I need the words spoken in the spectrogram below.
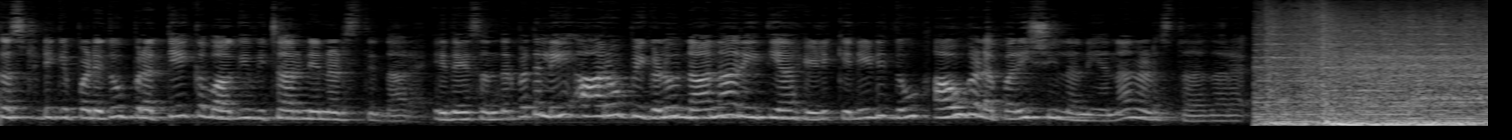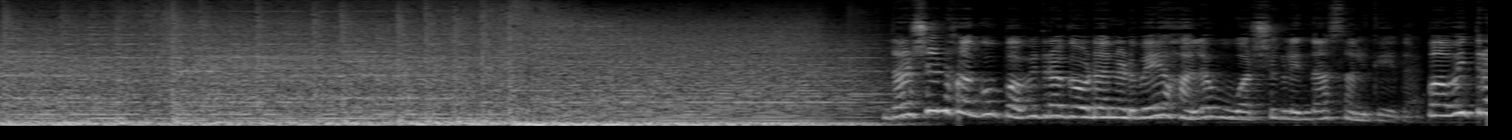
ಕಸ್ಟಡಿಗೆ ಪಡೆದು ಪ್ರತ್ಯೇಕವಾಗಿ ವಿಚಾರಣೆ ನಡೆಸುತ್ತಿದ್ದಾರೆ. ಇದೇ ಸಂದರ್ಭದಲ್ಲಿ ಆರೋಪಿಗಳು ನಾನಾ ರೀತಿಯ ಹೇಳಿಕೆ ನೀಡಿದ್ದು ಅವುಗಳ ಪರಿಶೀಲನೆಯನ್ನ ನಡೆಸ್ತಾ ದರ್ಶನ್ ಹಾಗೂ ಪವಿತ್ರ ಗೌಡ ನಡುವೆ ಹಲವು ವರ್ಷಗಳಿಂದ ಸಲುಗೆ ಇದೆ. ಪವಿತ್ರ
